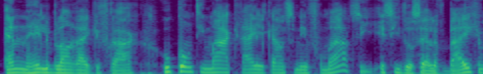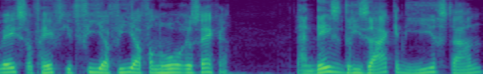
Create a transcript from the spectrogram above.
En een hele belangrijke vraag, hoe komt die maker eigenlijk aan zijn informatie? Is hij er zelf bij geweest of heeft hij het via via van horen zeggen? Nou, en deze drie zaken die hier staan,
